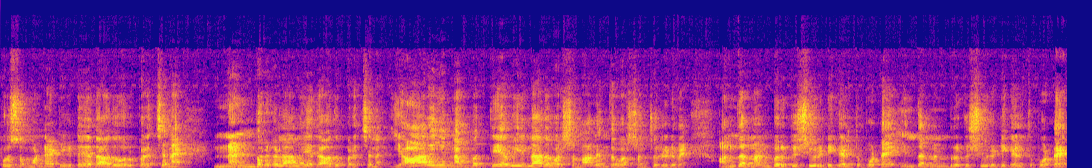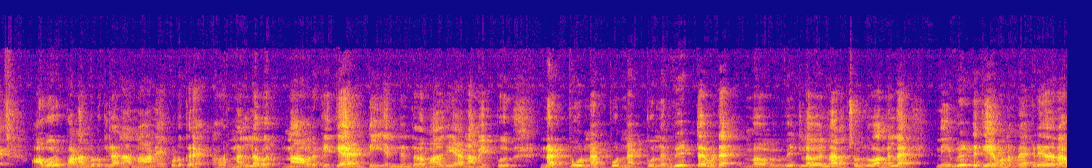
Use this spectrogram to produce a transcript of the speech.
புருஷன் கொண்டாட்டிக்கிட்ட ஏதாவது ஒரு பிரச்சனை நண்பர்களால் ஏதாவது பிரச்சனை யாரையும் நம்ப தேவையில்லாத வருஷமாக இந்த வருஷம் சொல்லிடுவேன். அந்த நண்பருக்கு ஷூரிட்டி கையெழுத்து போட்டேன் இந்த நண்பருக்கு ஷூரிட்டி கையெழுத்து போட்டேன் அவர் பணம் கொடுக்கலன்னா நானே கொடுக்குறேன். அவர் நல்லவர். நான் அவருக்கு கேரண்டி என்கின்ற மாதிரியான அமைப்பு. நட்பு நட்பு நட்புன்னு வீட்டை விட வீட்டில் எல்லாரும் சொல்லுவாங்கல்ல நீ வீட்டுக்கு எவனுமே கிடையாதுடா.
